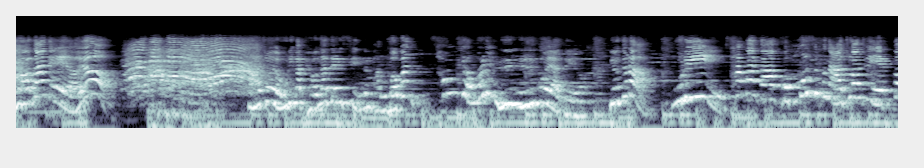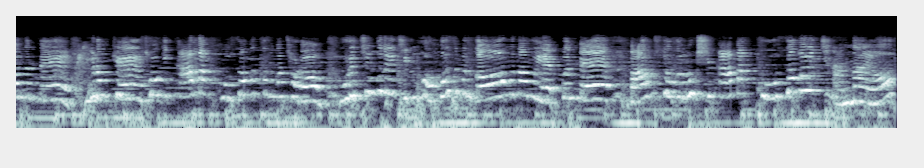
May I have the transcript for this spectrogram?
변화되어요! 맞아요. 우리가 변화될 수 있는 방법은 성경을 읽- 읽어야 돼요. 얘들아, 우리 사과가 겉모습은 아주 아주 예뻤는데 이렇게 속이 까맣고 썩었던 것처럼 우리 친구들이 지금 겉모습은 너무너무 예쁜데 마음속은 혹시 까맣고 썩어있진 않나요?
